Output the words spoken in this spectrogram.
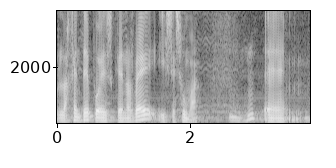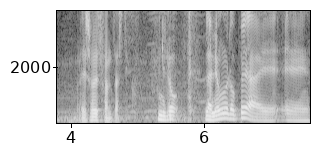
la gente, pues, que nos ve y se suma. Eh, eso es fantástico. Y luego, la Unión Europea eh, eh,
